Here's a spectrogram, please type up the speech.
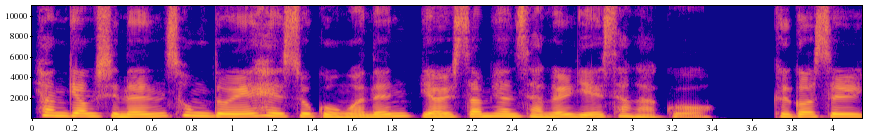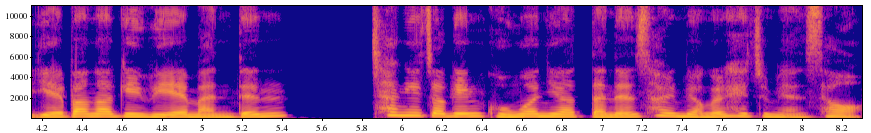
현경 씨는 송도의 해수 공원은 열섬 현상을 예상하고 그것을 예방하기 위해 만든 창의적인 공원이었다는 설명을 해주면서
